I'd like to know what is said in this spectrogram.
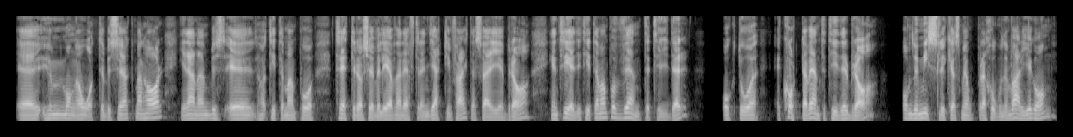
eh, hur många återbesök man har. I en annan eh, tittar man på 30-dagarsöverlevnad efter en hjärtinfarkt där Sverige är bra. I en tredje tittar man på väntetider och då är korta väntetider bra om du misslyckas med operationen varje gång.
